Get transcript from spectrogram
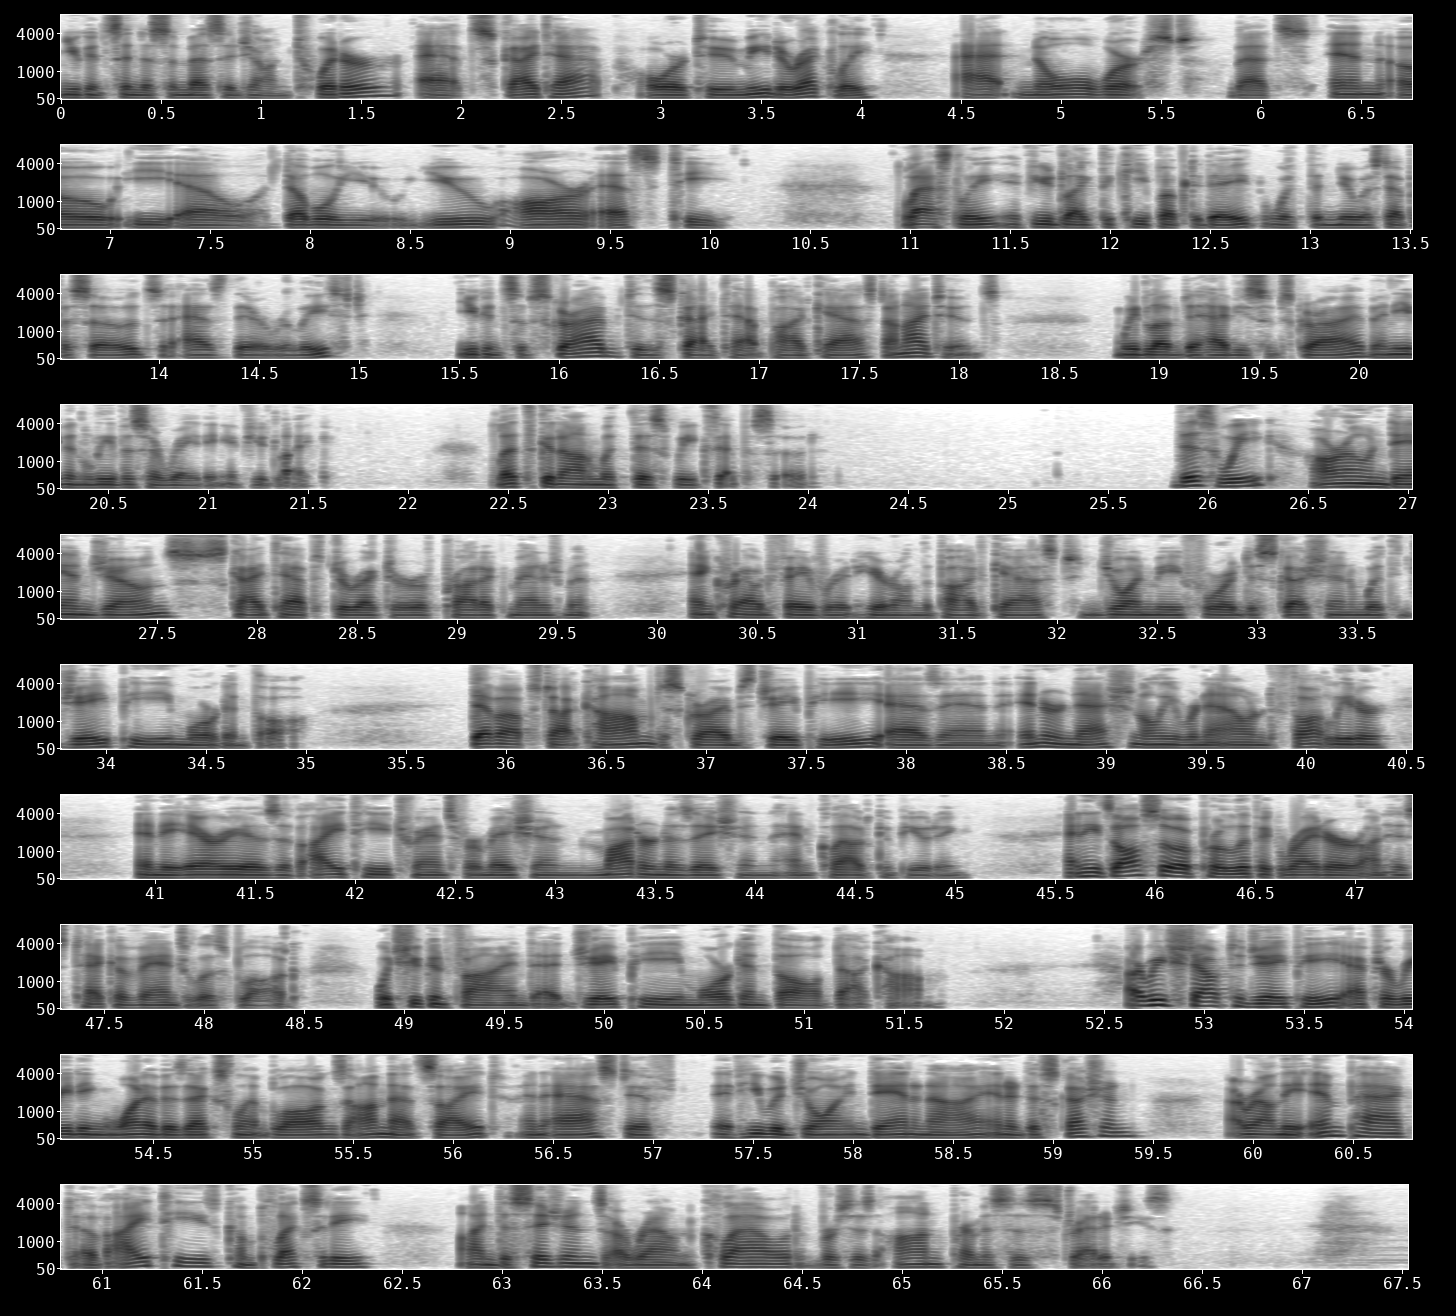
You can send us a message on Twitter at SkyTap or to me directly at Noel Wurst. That's N O E L W U R S T. Lastly, if you'd like to keep up to date with the newest episodes as they're released, you can subscribe to the SkyTap podcast on iTunes. We'd love to have you subscribe and even leave us a rating if you'd like. Let's get on with this week's episode. This week, our own Dan Jones, SkyTap's Director of Product Management and crowd favorite here on the podcast, joined me for a discussion with JP Morgenthal. DevOps.com describes JP as an internationally renowned thought leader in the areas of IT transformation, modernization, and cloud computing. And he's also a prolific writer on his Tech Evangelist blog, which you can find at jpmorgenthal.com. I reached out to JP after reading one of his excellent blogs on that site and asked if, if he would join Dan and I in a discussion around the impact of IT's complexity on decisions around cloud versus on premises strategies.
